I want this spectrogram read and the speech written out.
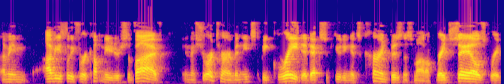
I mean, obviously, for a company to survive in the short term, it needs to be great at executing its current business model, great sales, great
